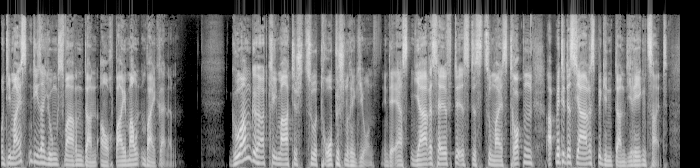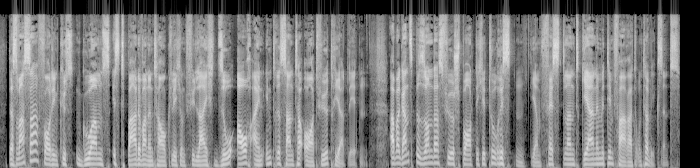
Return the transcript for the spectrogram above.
Und die meisten dieser Jungs waren dann auch bei Mountainbike-Rennen. Guam gehört klimatisch zur tropischen Region. In der ersten Jahreshälfte ist es zumeist trocken, ab Mitte des Jahres beginnt dann die Regenzeit. Das Wasser vor den Küsten Guams ist badewannentauglich und vielleicht so auch ein interessanter Ort für Triathleten. Aber ganz besonders für sportliche Touristen, die am Festland gerne mit dem Fahrrad unterwegs sind.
